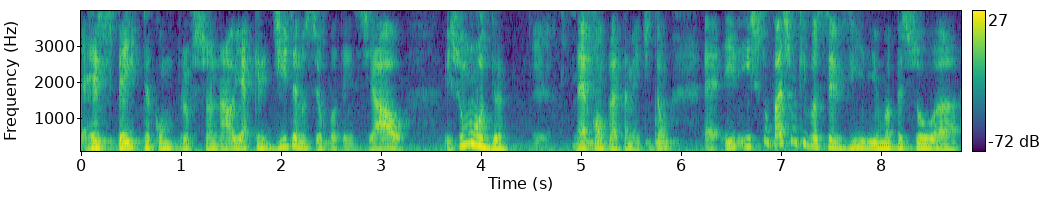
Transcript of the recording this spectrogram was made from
respeita como profissional e acredita no seu potencial, isso muda, É. né, Sim. completamente. Então, e isso não faz com que você vire uma pessoa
